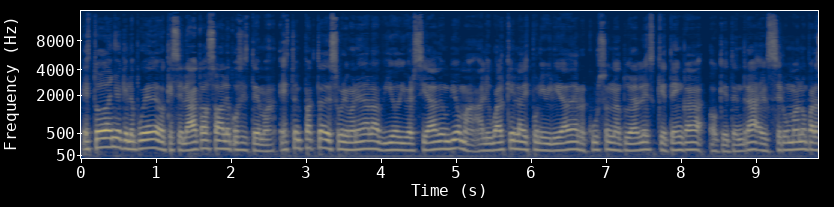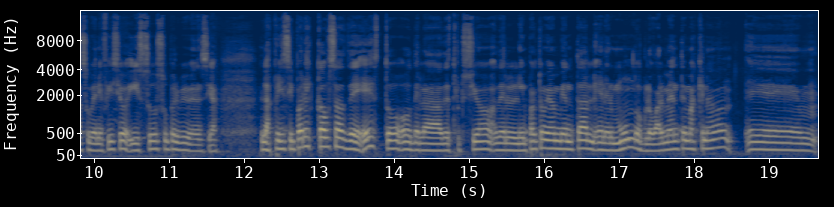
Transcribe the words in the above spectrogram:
es todo daño que le puede o que se le ha causado al ecosistema. Esto impacta de sobremanera la biodiversidad de un bioma, al igual que la disponibilidad de recursos naturales que tenga o que tendrá el ser humano para su beneficio y su supervivencia. Las principales causas de esto o de la destrucción, del impacto medioambiental en el mundo globalmente más que nada, eh,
